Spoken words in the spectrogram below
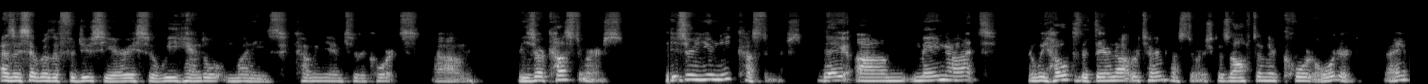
as I said, we're the fiduciary, so we handle monies coming into the courts. Um, these are customers. These are unique customers. They um, may not, and we hope that they're not return customers because often they're court ordered, right?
